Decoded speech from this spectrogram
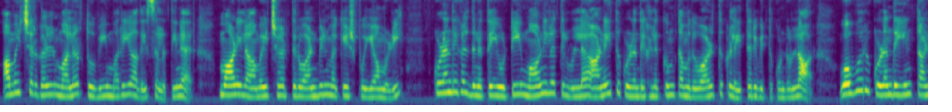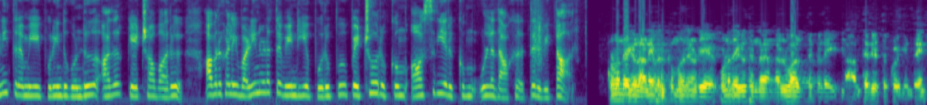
அமைச்சர்கள் மலர் தூவி மரியாதை செலுத்தினர். மாநில அமைச்சர் திரு அன்பில் மகேஷ் பொய்யாமொழி குழந்தைகள் தினத்தையொட்டி மாநிலத்தில் உள்ள அனைத்து குழந்தைகளுக்கும் தமது வாழ்த்துக்களை தெரிவித்துக் கொண்டுள்ளார். ஒவ்வொரு குழந்தையின் தனித்திறமையை புரிந்து கொண்டு அதற்கேற்றவாறு அவர்களை வழிநடத்த வேண்டிய பொறுப்பு பெற்றோருக்கும் ஆசிரியருக்கும் உள்ளதாக தெரிவித்தார். குழந்தைகள் அனைவருக்கும் முதலினுடைய குழந்தைகள் தின நல்வாழ்த்துக்களை நான் தெரிவித்துக் கொள்கின்றேன்.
